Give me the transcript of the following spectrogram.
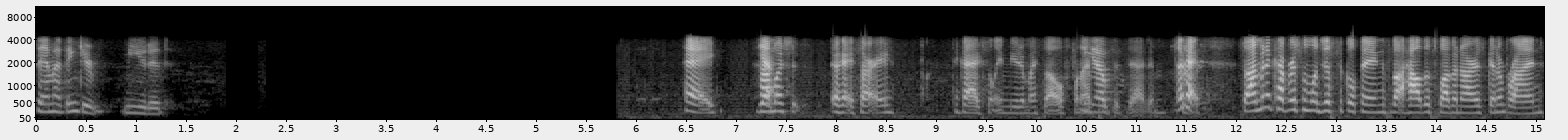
Sam, I think you're muted. Hey, how much? Okay, sorry. I think I accidentally muted myself when I Yep. put this ad in. Okay, so I'm going to cover some logistical things about how this webinar is going to run.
